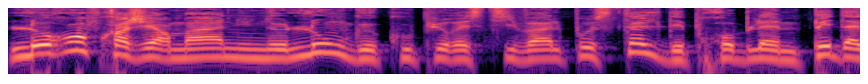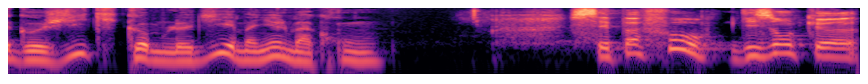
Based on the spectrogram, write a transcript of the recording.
Laurent Fragerman, une longue coupure estivale pose-t-elle des problèmes pédagogiques, comme le dit Emmanuel Macron? C'est pas faux. Disons que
